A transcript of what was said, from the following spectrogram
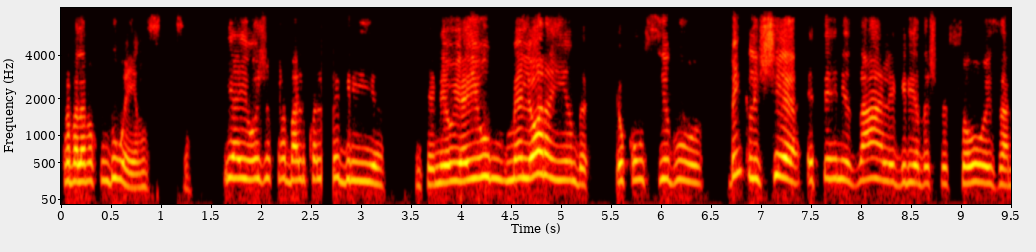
trabalhava com doença. E aí hoje eu trabalho com alegria, entendeu? E aí, o melhor ainda, eu consigo bem clichê, eternizar a alegria das pessoas, a,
